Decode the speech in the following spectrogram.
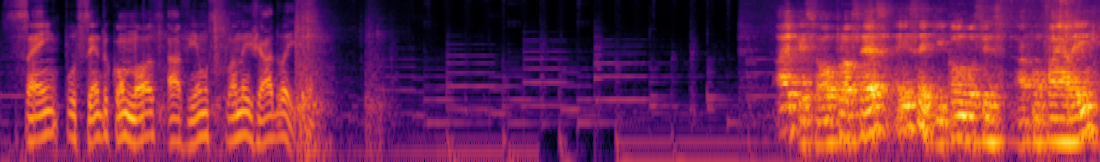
100% como nós havíamos planejado aí. Aí pessoal, o processo é isso aqui, como vocês acompanharam aí.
